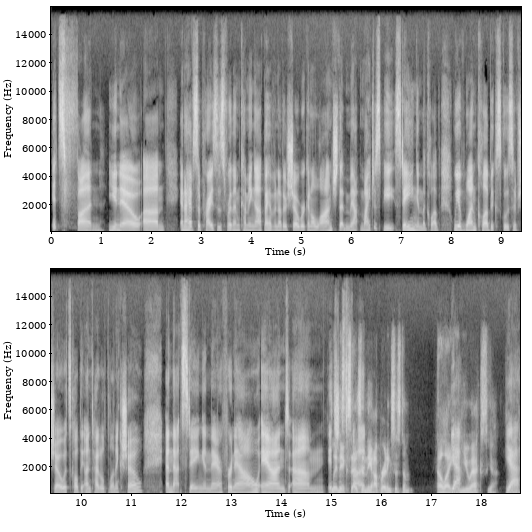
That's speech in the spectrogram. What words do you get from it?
it's fun, you know. Um, and I have surprises for them coming up. I have another show we're going to launch that ma- might just be staying in the club. We have one club exclusive show. It's called the Untitled Linux Show. And that's staying in there for now. And um, it's Linux as in the operating system? L I N U X. Yeah. Yeah, yeah.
